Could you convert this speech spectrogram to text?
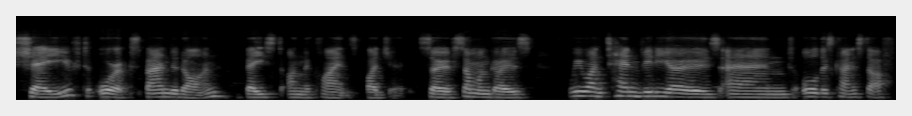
shaved or expanded on based on the client's budget. So if someone goes, we want 10 videos and all this kind of stuff,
